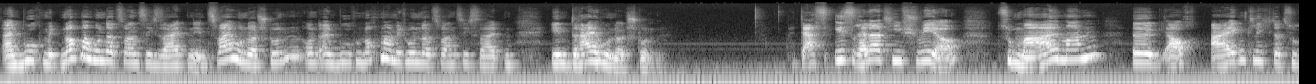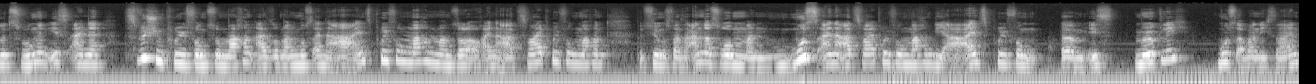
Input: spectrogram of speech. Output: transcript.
ein Buch mit nochmal 120 Seiten in 200 Stunden und ein Buch nochmal mit 120 Seiten in 300 Stunden. Das ist relativ schwer, zumal man äh, auch eigentlich dazu gezwungen ist, eine Zwischenprüfung zu machen. Also man muss eine A1-Prüfung machen, man soll auch eine A2-Prüfung machen, beziehungsweise andersrum, man muss eine A2-Prüfung machen. Die A1-Prüfung ähm, ist möglich, muss aber nicht sein.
